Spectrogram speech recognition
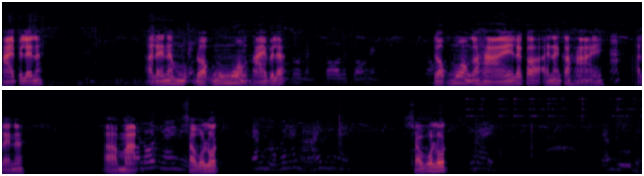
หายไปแล้วนะอะไรนะมุดอกม่วงๆหายไปแล้วโน่นน่ะตอ มันสองนั่นดอกม่วงก็หายแล้วก็ไอ้นั่นก็หาย ฮะอะไรนะ อ่าหมากสับปะรดไงนี่สาวรสยังอยู่ไม่ได้หายนี่ไงสาวรสนี่ไงยังอยู่นี่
